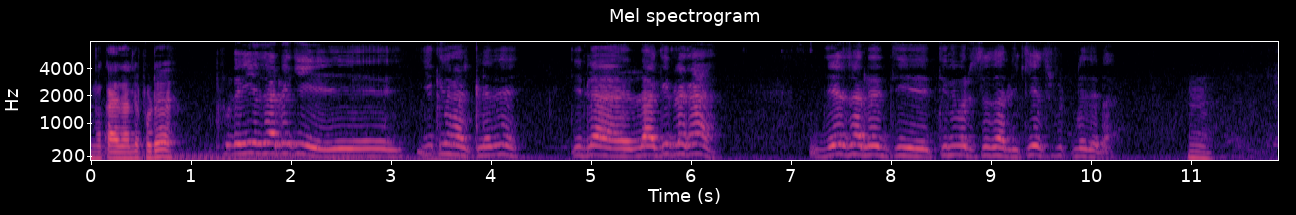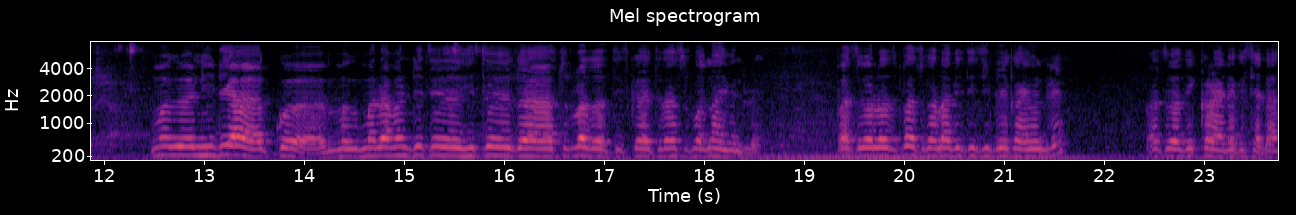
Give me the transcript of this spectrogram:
मग काय झालं पुढं? पुढे हे झालं की इकडे घातलेलं. तिला लागितलं का? जे झालं ती तीन वर्ष झाली केस फुटलं त्याला. मग निधी मग मला म्हणते ते जा तुला जातीस काय त्रास नाही म्हणलं. पाचगावला पाचगावला बी तिची ले काय म्हणले. पाचगाव ती कळायला कशाला?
